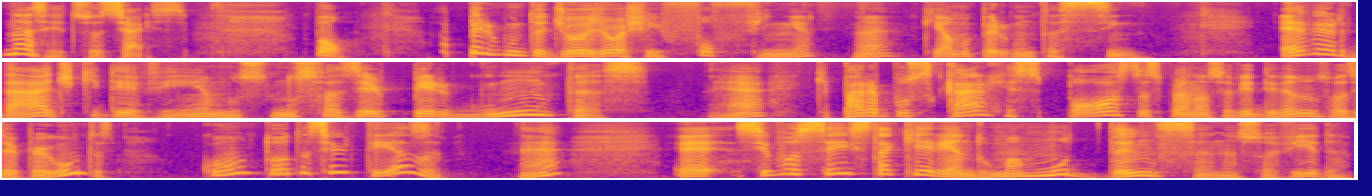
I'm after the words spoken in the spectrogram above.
nas redes sociais. Bom, a pergunta de hoje eu achei fofinha, né? Que é uma pergunta assim: É verdade que devemos nos fazer perguntas, né? Que para buscar respostas para a nossa vida devemos fazer perguntas? Com toda certeza. Né? É, se você está querendo uma mudança na sua vida,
